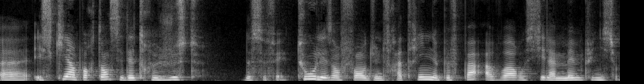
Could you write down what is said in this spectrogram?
Euh, et ce qui est important, c'est d'être juste de ce fait. Tous les enfants d'une fratrie ne peuvent pas avoir aussi la même punition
